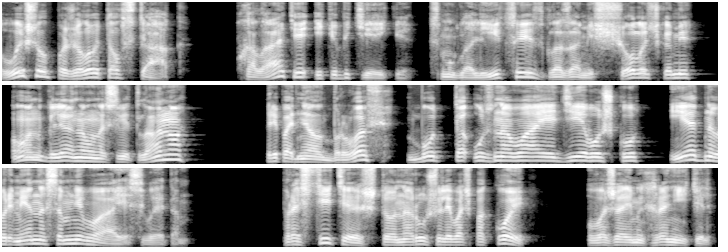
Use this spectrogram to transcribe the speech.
вышел пожилой толстяк в халате и тюбетейке, смуглолицый, с глазами-щелочками. Он глянул на Светлану, приподнял бровь, будто узнавая девушку и одновременно сомневаясь в этом. «Простите, что нарушили ваш покой, уважаемый хранитель»,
